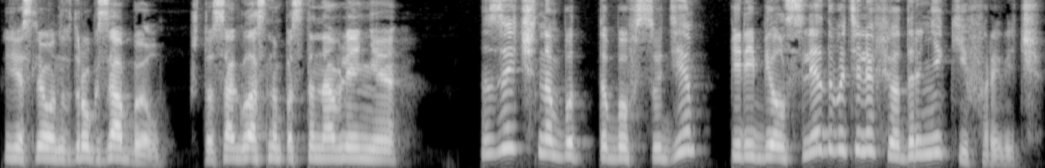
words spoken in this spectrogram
если он вдруг забыл, что согласно постановлению... Зычно, будто бы в суде, перебил следователя Федор Никифорович.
